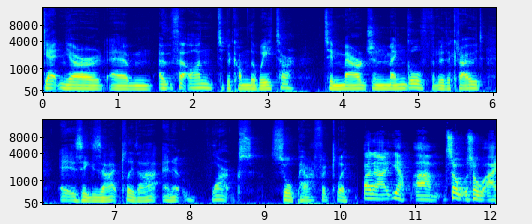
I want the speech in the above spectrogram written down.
getting your um, outfit on to become the waiter, to merge and mingle through the crowd. It is exactly that, and it works so perfectly. But uh, yeah, um, so so I,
